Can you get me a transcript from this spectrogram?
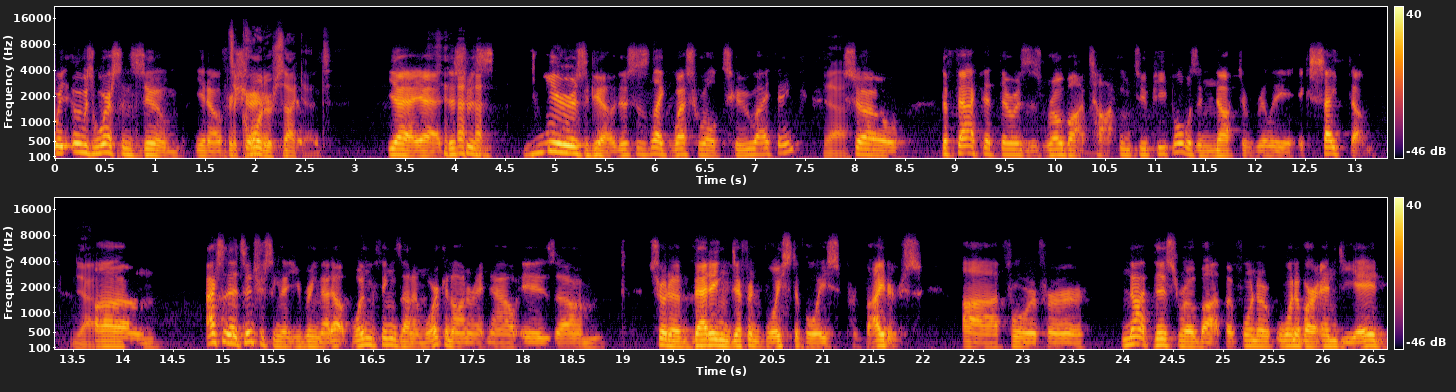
it was worse than Zoom, you know, it's for a sure. quarter second. Yeah, yeah. This was years ago. This is like Westworld 2, I think. Yeah. So the fact that there was this robot talking to people was enough to really excite them. Yeah. Um, actually, that's interesting that you bring that up. One of the things that I'm working on right now is um, sort of vetting different voice to voice providers uh, for for not this robot, but for one of our NDA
